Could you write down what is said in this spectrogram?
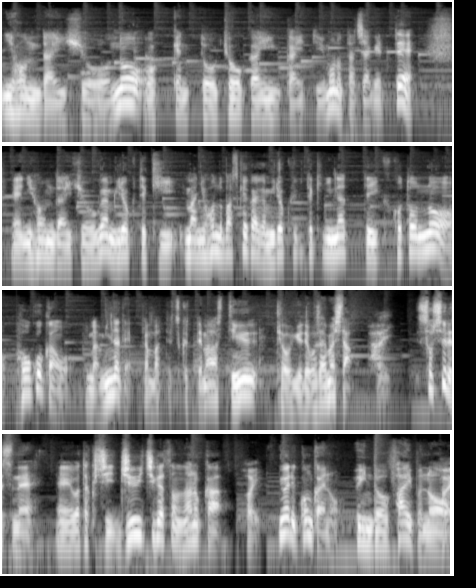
日本代表の検討強化委員会というものを立ち上げて、日本代表が魅力的、まあ、日本のバスケ界が魅力的になっていくことの方向感を今みんなで頑張って作ってますという共有でございました。はい。そしてですね、えー、私、11月の7日、はい、いわゆる今回の Windows 5の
